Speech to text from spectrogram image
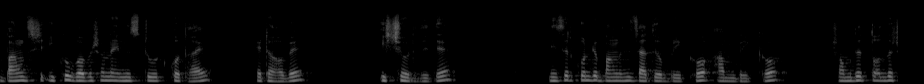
বাংলাদেশ ইকো গবেষণা ইনস্টিটিউট কোথায়? এটা হবে ঈশ্বরদীতে। নিচের কোনটি বাংলাদেশের জাতীয় বৃক্ষ, আম বৃক্ষ। সমুদ্রের তলদেশ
